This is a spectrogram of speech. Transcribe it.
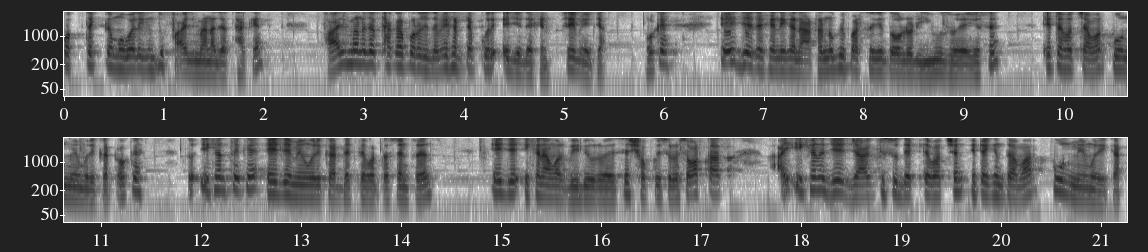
প্রত্যেকটা মোবাইলে কিন্তু ফাইল ম্যানেজার থাকে। ফাইল ম্যানেজার থাকার পরে যদি আমি এখানে ট্যাপ করি, এই যে দেখেন সেম এইটা ওকে এই যে দেখেন, এখানে আটানব্বই পার্সেন্ট কিন্তু অলরেডি ইউজ হয়ে গেছে। এটা হচ্ছে আমার পুন মেমোরি কার্ড ওকে তো এখান থেকে এই যে মেমোরি কার্ড দেখতে পারতেছেন ফ্রেন্ডস এই যে এখানে আমার ভিডিও রয়েছে সব কিছু রয়েছে। অর্থাৎ এখানে যে যা কিছু দেখতে পাচ্ছেন, এটা কিন্তু আমার পুন মেমোরি কার্ড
